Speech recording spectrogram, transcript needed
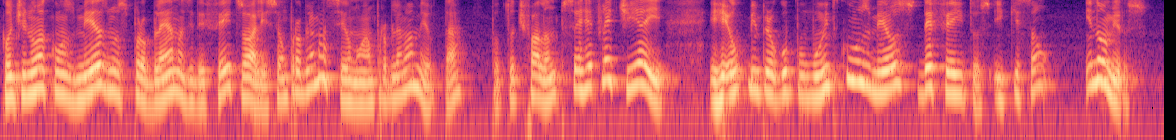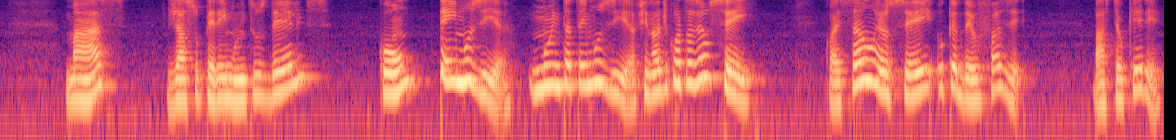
Continua com os mesmos problemas e defeitos, olha, isso é um problema seu, não é um problema meu, tá? Então estou te falando para você refletir aí. Eu me preocupo muito com os meus defeitos e que são inúmeros. Mas já superei muitos deles com teimosia, muita teimosia. Afinal de contas eu sei quais são, eu sei o que eu devo fazer. Basta eu querer.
